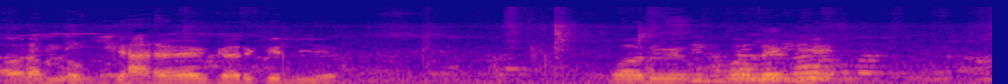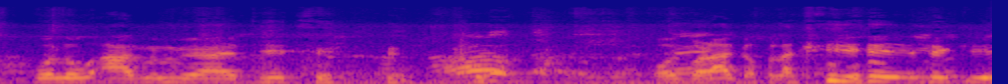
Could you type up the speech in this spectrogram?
और हम लोग जा रहे हैं घर के लिए। और वो देखिए वो लोग आँगन में आए थे। बहुत बड़ा घपला किए देखिए।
